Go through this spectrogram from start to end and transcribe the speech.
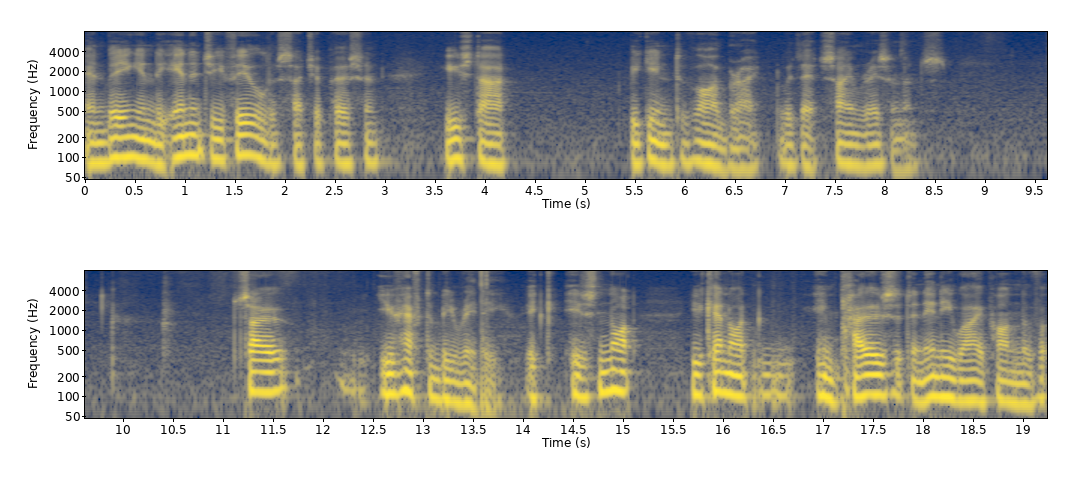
and being in the energy field of such a person, you start, begin to vibrate with that same resonance. So you have to be ready. It is not, you cannot impose it in any way upon the,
